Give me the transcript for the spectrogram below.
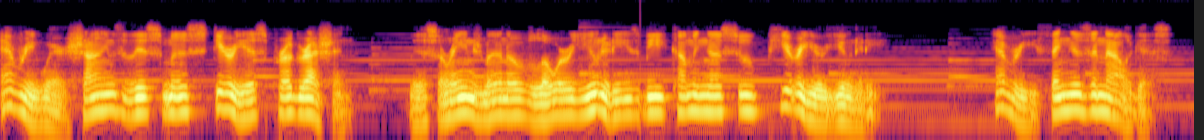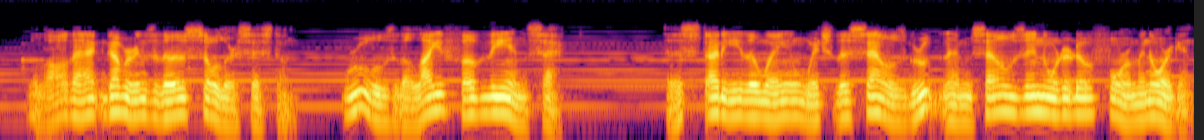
Everywhere shines this mysterious progression, this arrangement of lower unities becoming a superior unity, everything is analogous. The law that governs the solar system rules the life of the insect. To study the way in which the cells group themselves in order to form an organ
